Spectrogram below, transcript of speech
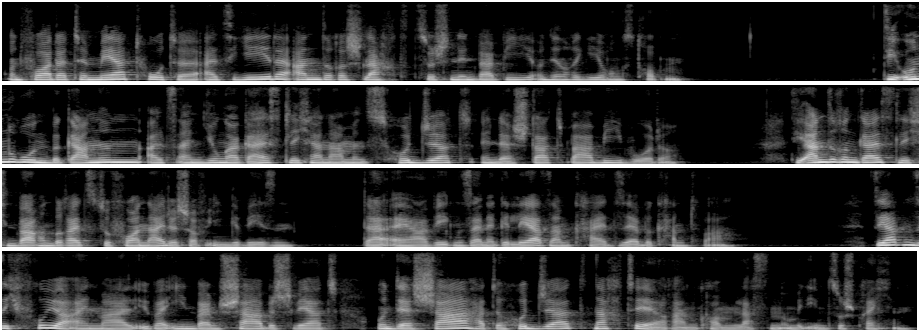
und forderte mehr Tote als jede andere Schlacht zwischen den Babi und den Regierungstruppen. Die Unruhen begannen, als ein junger Geistlicher namens Hujjat in der Stadt Babi wurde. Die anderen Geistlichen waren bereits zuvor neidisch auf ihn gewesen, da er wegen seiner Gelehrsamkeit sehr bekannt war. Sie hatten sich früher einmal über ihn beim Schah beschwert, und der Schah hatte Hujjat nach Teheran kommen lassen, um mit ihm zu sprechen.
